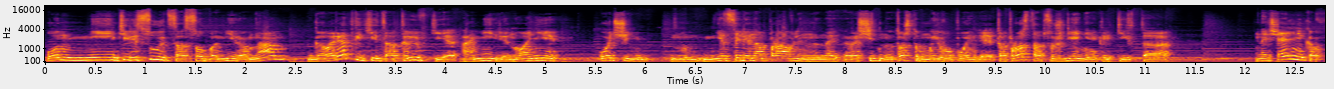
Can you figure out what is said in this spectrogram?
Он не интересуется особо миром. Нам говорят какие-то отрывки о мире, но они очень ну, нецеленаправленно на- рассчитаны на то, чтобы мы его поняли. Это просто обсуждение каких-то начальников,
